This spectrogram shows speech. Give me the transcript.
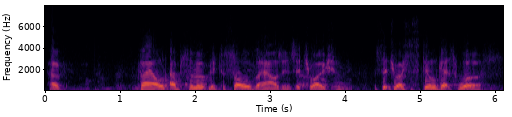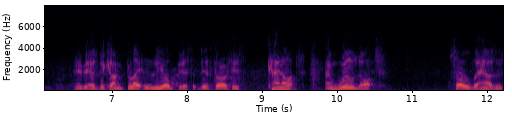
have failed absolutely to solve the housing situation. The situation still gets worse. And it has become blatantly obvious that the authorities cannot and will not solve the housing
